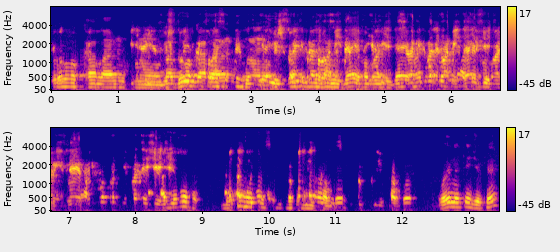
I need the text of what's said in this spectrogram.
colocar lá no, no investidor e ele vai falar essa pergunta, e aí, será que ele vai levar a minha ideia, vou levar a minha ideia, é que vai levar a minha ideia, vou levar a minha ideia, como é que eu vou proteger disso? Bota muito esse microfone, por favor. Oi, não entendi, o quê?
